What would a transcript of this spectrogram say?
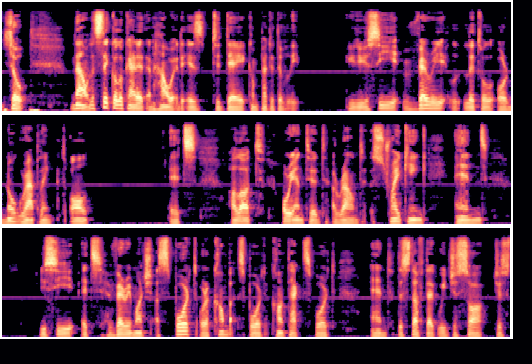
so now let's take a look at it and how it is today competitively. You see very little or no grappling at all. It's a lot oriented around striking and you see it's very much a sport or a combat sport, a contact sport and the stuff that we just saw just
